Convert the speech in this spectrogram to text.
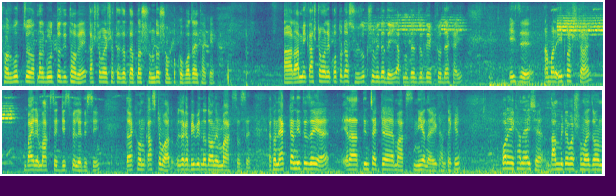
সর্বোচ্চ আপনার গুরুত্ব দিতে হবে কাস্টমারের সাথে যাতে আপনার সুন্দর সম্পর্ক বজায় থাকে। আর আমি কাস্টমারের কতটা সুযোগ সুবিধা দিই আপনাদের যদি একটু দেখাই। এই যে আমার এই পাশটায় বাইরে মাস্কের ডিসপ্লে দিছি। তো এখন কাস্টমার ওই জায়গায় বিভিন্ন ধরনের মাস্ক আছে। এখন একটা নিতে যেয়ে এরা তিন চারটে মাস্ক নিয়ে নেয় এখান থেকে। পরে এখানে এসে দাম মেটাবার সময় যখন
